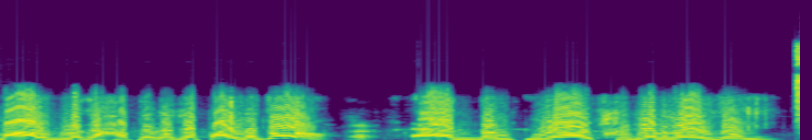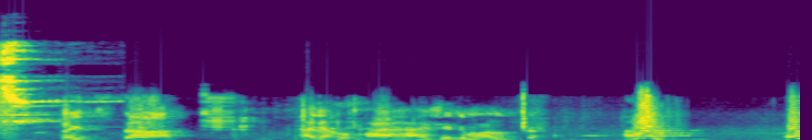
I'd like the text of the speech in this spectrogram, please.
মালগুলোকে হাতের কাছে পাইলে তো একদম পুরো ছেঁকে দেবো একদম। এই দাঁড়া হ্যাঁ দেখো হ্যাঁ হ্যাঁ সেটা মালটা হ্যাঁ ওই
